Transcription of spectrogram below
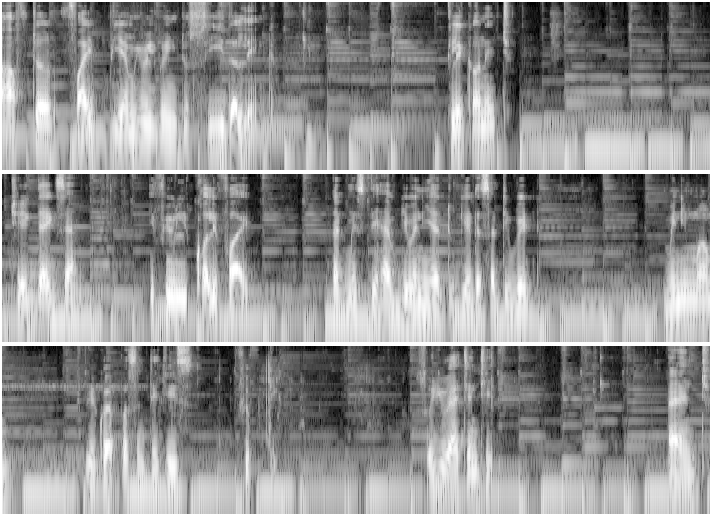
after 5 pm you will going to see the link. Click on it. Take the exam. If you will qualify that means they have given here to get a certificate. Minimum required percentage is 50 so you attend it and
